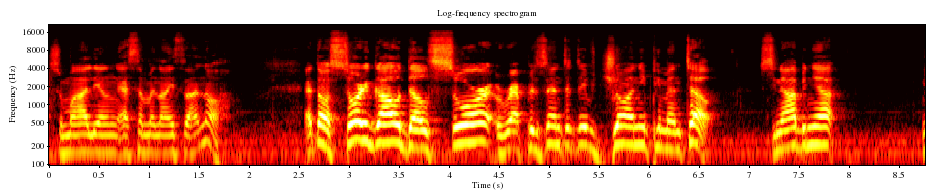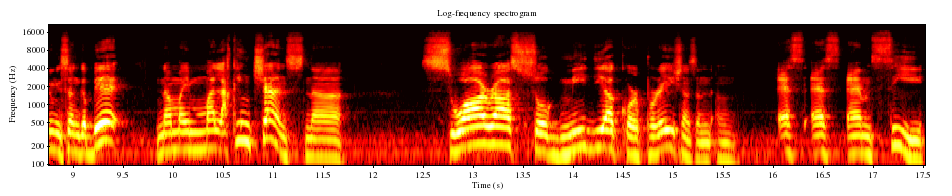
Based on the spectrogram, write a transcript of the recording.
Sumali ang SMNI sa ano. Eto, Surigao del Sur Representative Johnny Pimentel. Sinabi niya nung isang gabi na may malaking chance na Suara Sog Media Corporations, ang, ang SSMC,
